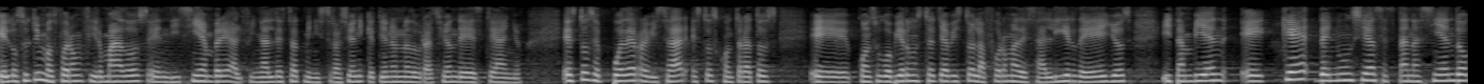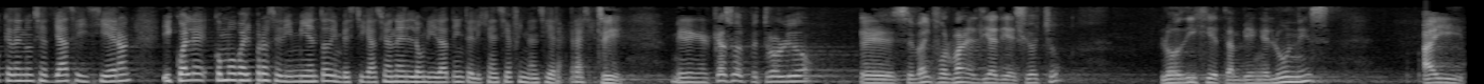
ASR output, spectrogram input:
que los últimos fueron firmados en diciembre al final de esta administración y que tienen una duración de este año. Esto se puede revisar, estos contratos eh, con su gobierno usted ya ha visto la forma de salir de ellos y también eh, qué denuncias están haciendo, qué denuncias ya se hicieron y cuál, cómo va el procedimiento de investigación en la unidad de inteligencia financiera. Gracias. Sí, miren, en el caso del petróleo eh, se va a informar el día 18 lo dije también el lunes, hay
